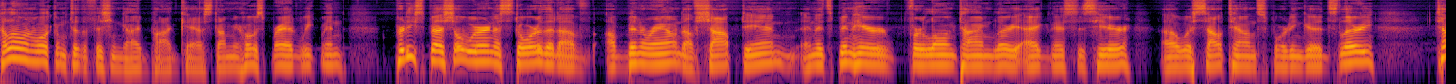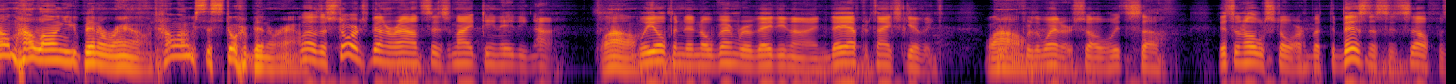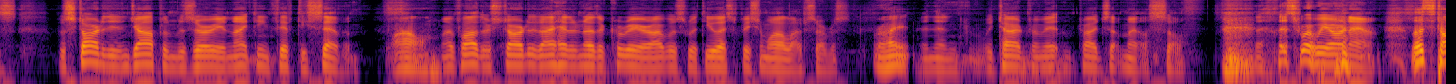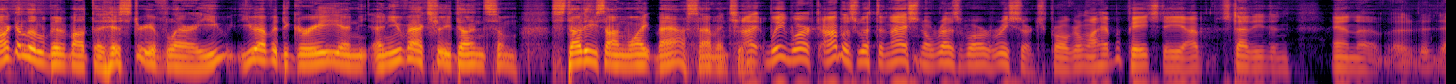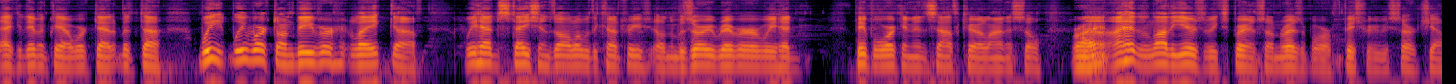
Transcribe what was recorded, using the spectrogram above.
Hello and welcome to the Fishing Guide podcast. I'm your host Brad Wiegmann. Pretty special. We're in a store that I've I've been around, I've shopped in, and it's been here for a long time. Larry Aggus is here uh, with Southtown Sporting Goods. Larry, tell them how long you've been around. How long's the store been around? Well, the store's been around since 1989. wow, We opened in November of '89, day after Thanksgiving. for- wow, For, the winter, so it's uh, it's an old store, but the business itself was was started in Joplin, Missouri, in 1957. wow, My father started. I had another career. I was with U.S. Fish and Wildlife Service, right. and then retired from it and tried something else. So that's where we are now. Let's talk a little bit about the history of Larry. You you have a degree and and you've actually done some studies on white bass, haven't you? I, we worked. I was with the National Reservoir Research Program. I have a PhD. I've studied and and uh, uh, academically I worked at it. But uh, we we worked on Beaver Lake. Uh, we had stations all over the country on the Missouri River. We had people working in South Carolina. So Right. uh, I had a lot of years of experience on reservoir fishery research. Yeah,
